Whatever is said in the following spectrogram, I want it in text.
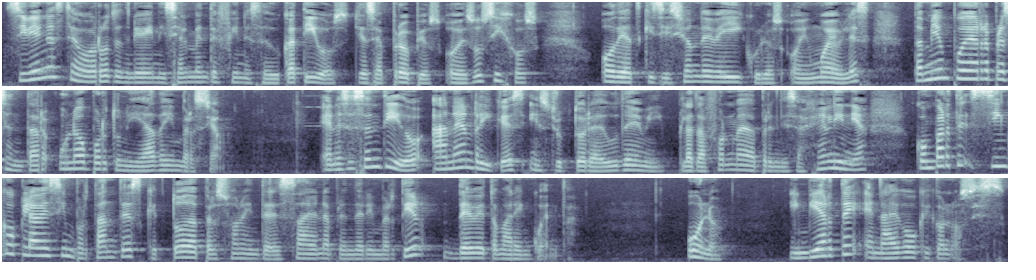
Si bien este ahorro tendría inicialmente fines educativos, ya sea propios o de sus hijos, o de adquisición de vehículos o inmuebles, también puede representar una oportunidad de inversión. En ese sentido, Ana Enríquez, instructora de Udemy, plataforma de aprendizaje en línea, comparte cinco claves importantes que toda persona interesada en aprender a invertir debe tomar en cuenta. 1. Invierte en algo que conoces.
